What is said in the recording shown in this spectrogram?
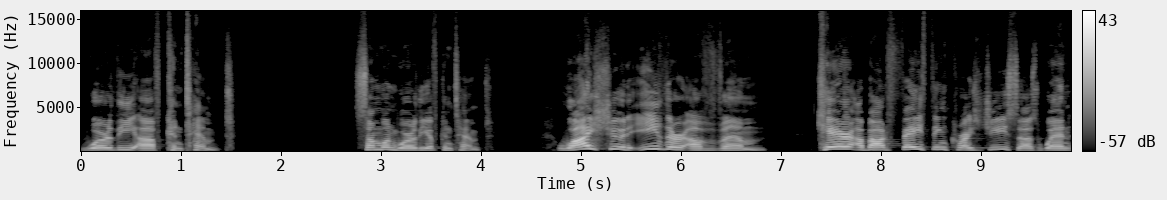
worthy of contempt. Someone worthy of contempt. Why should either of them care about faith in Christ Jesus when,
